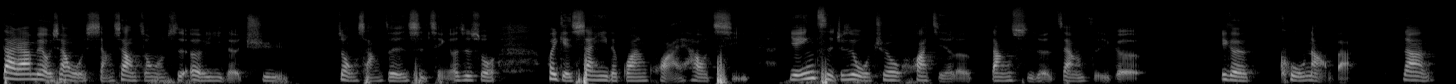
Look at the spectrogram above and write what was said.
大家没有像我想象中是恶意的去重伤这件事情，而是说会给善意的关怀、好奇，也因此就是我就化解了当时的这样子一个一个苦恼吧。那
